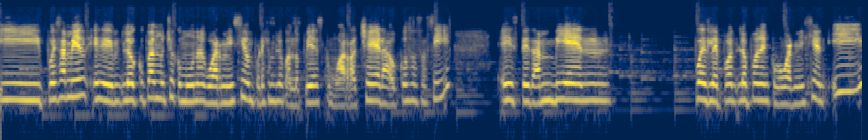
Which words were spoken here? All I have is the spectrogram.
Y pues también eh, lo ocupan mucho como una guarnición, por ejemplo, cuando pides como arrachera o cosas así, este, también pues le lo ponen como guarnición. Y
